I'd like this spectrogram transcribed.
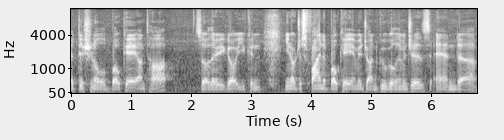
additional bokeh on top. So there you go, you can you know just find a bokeh image on Google Images and uh,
